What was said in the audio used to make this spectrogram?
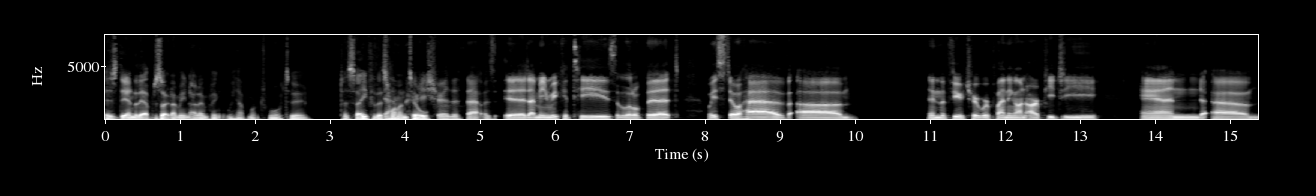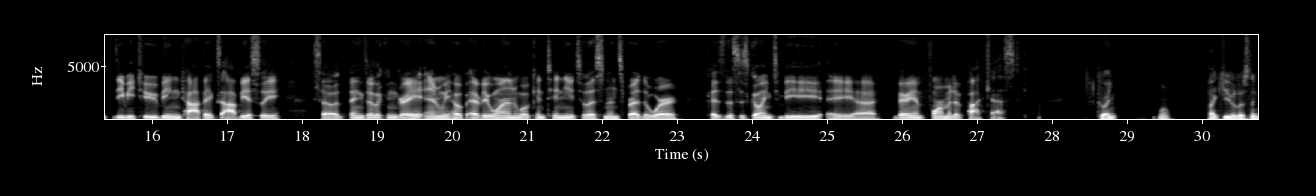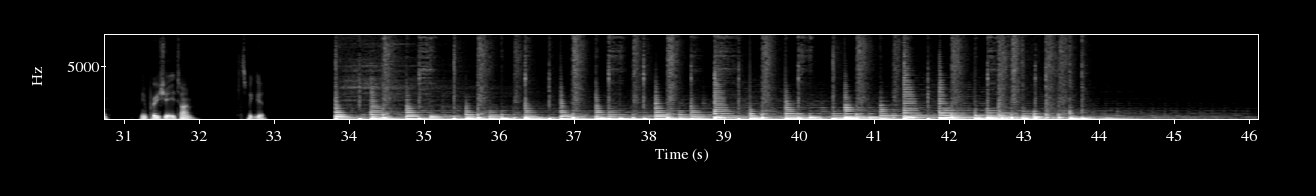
is the end of the episode. I mean, I don't think we have much more to to say for this Yeah, one I'm until pretty sure that that was it. I mean, we could tease a little bit. We still have um, in the future, we're planning on RPG and um, DB2 being topics, obviously. So things are looking great, and we hope everyone will continue to listen and spread the word because this is going to be a uh, very informative podcast. Great. Well, thank you for listening. We appreciate your time. It's been good.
